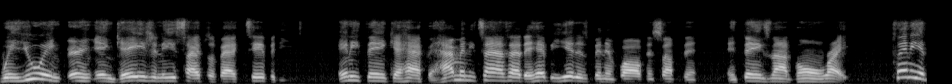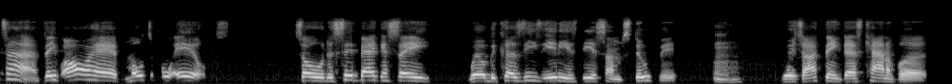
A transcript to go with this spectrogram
when you en- engage in these types of activities, anything can happen. How many times have the heavy hitters been involved in something and things not going right? Plenty of times. They've all had multiple L's. So to sit back and say, well, because these idiots did something stupid, mm-hmm. which I think that's kind of a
